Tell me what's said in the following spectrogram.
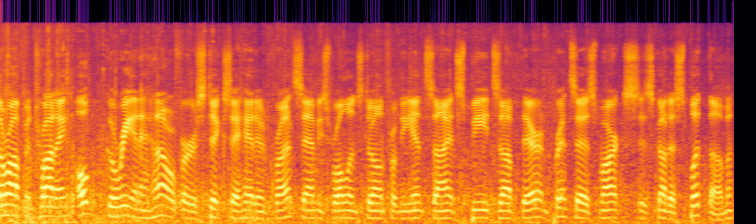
And they're off and trotting. Oak Arena Hanover sticks ahead in front. Sammy's Rolling Stone from the inside speeds up there, and Princess Marks is going to split them.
